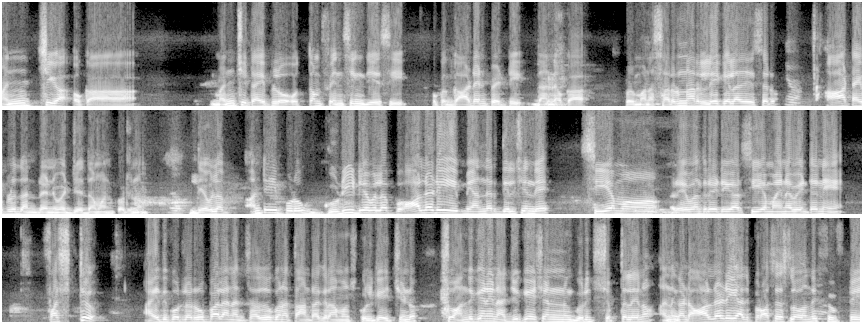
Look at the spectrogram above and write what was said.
మంచిగా ఒక మంచి type లో మొత్తం ఫెన్సింగ్ చేసి ఒక గార్డెన్ పెట్టి దాన్ని ఒక ఇప్పుడు మన సరున్నారు లేక్ ఎలా చేశారు? ఆ type లో దాన్ని రెనోవేట్ చేద్దాం అనుకుంటున్నాం. డెవలప్ అంటే ఇప్పుడు గుడి డెవలప్ ఆల్రెడీ మీ అందరికి తెలిసిందే. సీఎం రేవంత్ రెడ్డి గారు సీఎం అయిన వెంటనే ఫస్ట్ ఐదు కోట్ల రూపాయలు ఆయన చదువుకున్న తాండ్రా గ్రామం స్కూల్కే ఇచ్చిండు. సో అందుకే నేను ఎడ్యుకేషన్ గురించి చెప్తలేను. ఎందుకంటే ఆల్రెడీ అది ప్రాసెస్లో ఉంది ఫిఫ్టీ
